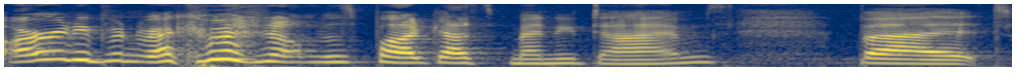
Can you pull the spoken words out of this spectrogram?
already been recommended on this podcast many times, but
